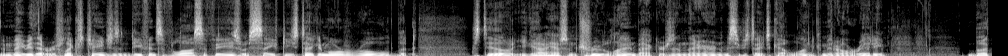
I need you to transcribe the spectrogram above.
And maybe that reflects changes in defensive philosophies with safeties taking more of a role, but still, you got to have some true linebackers in there, and Mississippi State's got one committed already. But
